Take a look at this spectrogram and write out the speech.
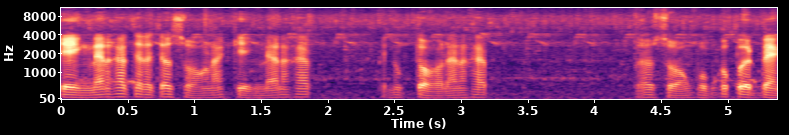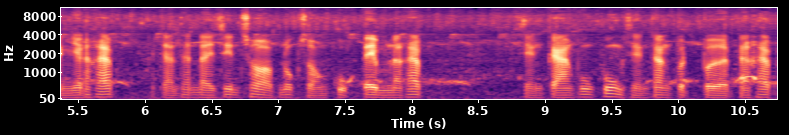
เก่งแล้วนะครับสำหรับเจ้าสองนะเก่งแล้วนะครับ เป็นนกต่อแล้วนะครับ ตัวสองผมก็เปิดแบ่งอยู่นะครับ อาจารย์ท่านใดชื่นชอบนกสองกุกเต็มนะครับ เสียงกลางพุ่งๆเสียงกลางเปิดๆนะครับ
